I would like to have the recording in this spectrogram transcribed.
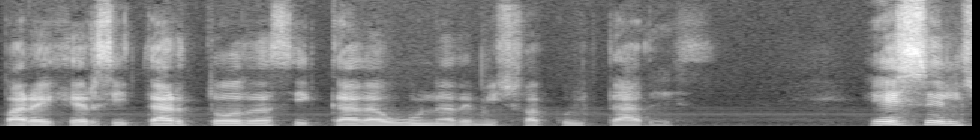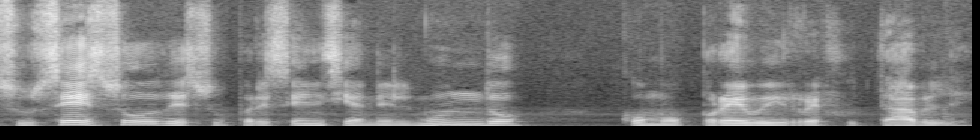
para ejercitar todas y cada una de mis facultades. Es el suceso de su presencia en el mundo como prueba irrefutable.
